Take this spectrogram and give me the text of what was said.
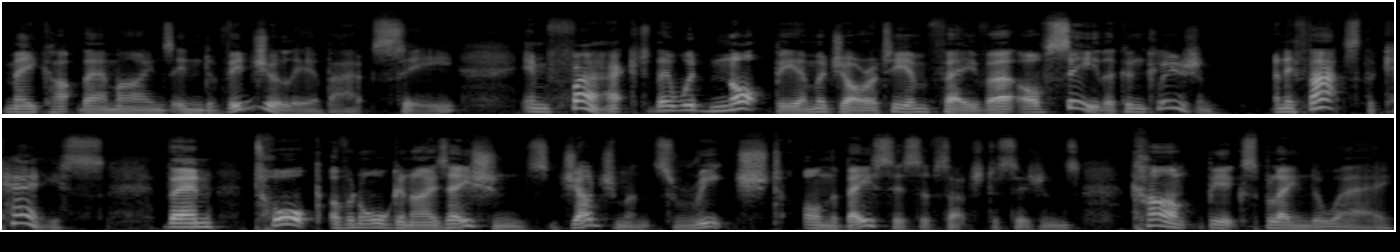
make up their minds individually about C, in fact, there would not be a majority in favour of C, the conclusion. And if that's the case, then talk of an organisation's judgments reached on the basis of such decisions can't be explained away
